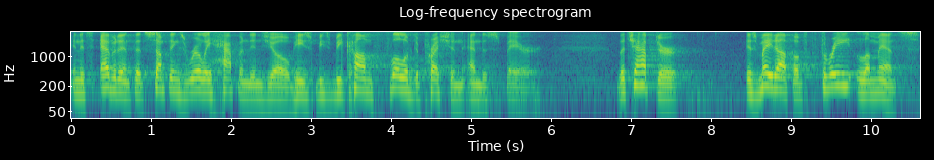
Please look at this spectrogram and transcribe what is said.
And it's evident that something's really happened in Job. He's, he's become full of depression and despair. The chapter is made up of three laments,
